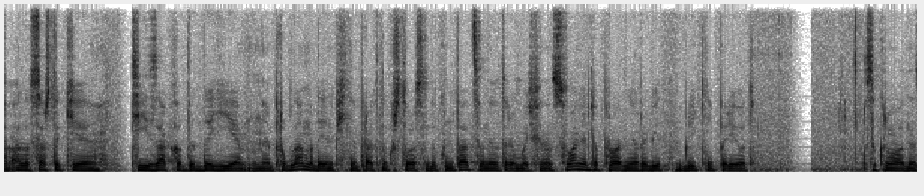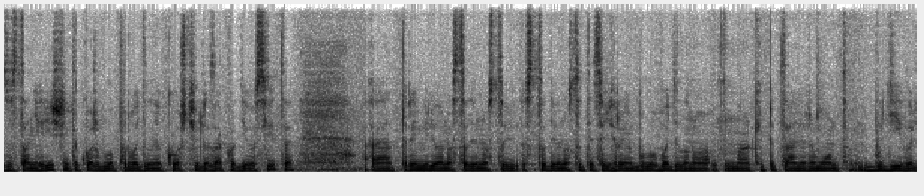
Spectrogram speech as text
Але все ж таки ті заклади, де є проблема, де є необхідна проектно-кошторисна документація, вони отримують фінансування для проведення робіт в літній період. Зокрема, одне з останніх рішень також було про виділення коштів для закладів освіти. Е, 3 мільйони 190, 190 тисяч гривень було виділено на капітальний ремонт будівель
